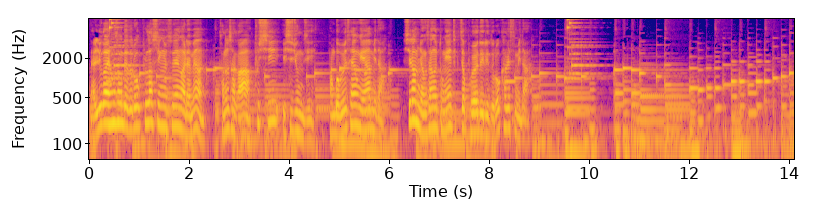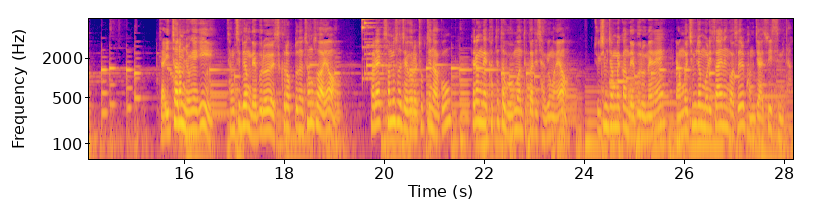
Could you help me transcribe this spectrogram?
난류가 형성되도록 flushing을 수행하려면 간호사가 push, 일시중지 방법을 사용해야 합니다. 실험 영상을 통해 직접 보여드리도록 하겠습니다. 자, 이처럼 용액이 장치벽 내부를 스크럽 또는 청소하여 혈액 섬유소 제거를 촉진하고 혈액 내 카테터 movement까지 작용하여 중심 정맥관 내부 lumen에 약물 침전물이 쌓이는 것을 방지할 수 있습니다.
